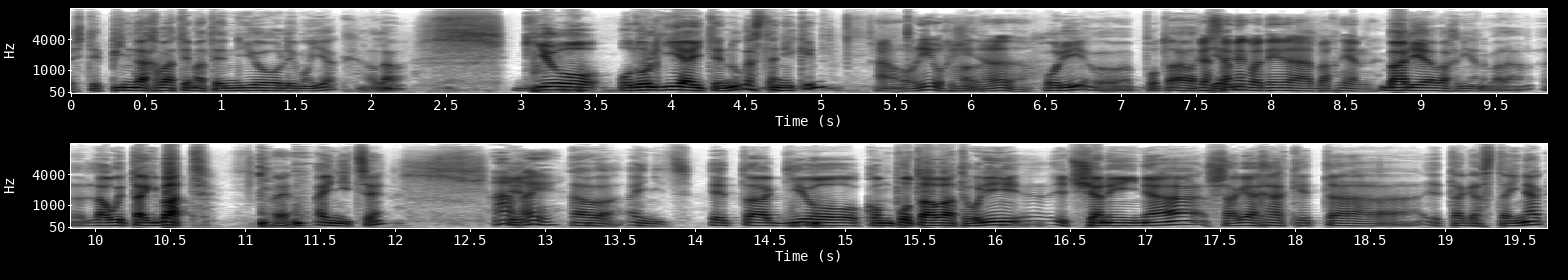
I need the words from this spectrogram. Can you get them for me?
beste pindar bat ematen dio lemoiak, hala. Gio odolgia egiten du gaztainekin, Ah, hori originala da. hori, uh, pota batean. Gaztainak badera barnean. Baria barnean, bala. Lauetak bat, eh? hainitz, eh? Ah, E- bai. Ah, ba, hainitz. Eta gio konpota bat hori, etxaneina, sagarrak eta, eta gaztainak,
